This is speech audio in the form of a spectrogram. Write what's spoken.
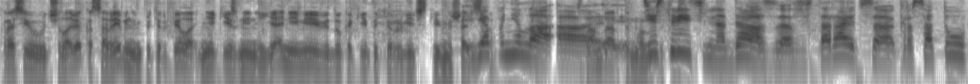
красивого человека со временем претерпело некие изменения. Я не имею в виду какие-то хирургические вмешательства. Я поняла. а, Стандарты, может быть, Действительно, да, за- стараются красоту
